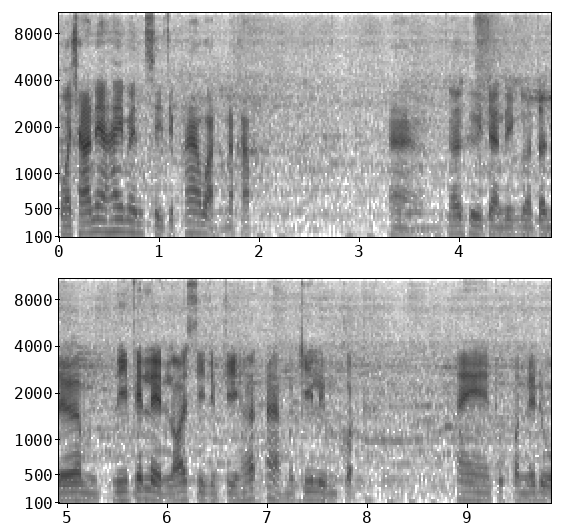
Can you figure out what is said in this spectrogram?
หัวชาร์จเนี่ยให้เป็น 45 วัตต์นะครับ อ่า ก็คือจะดีกว่าตัวเดิม รีเฟรชเรท144เฮิร์ตอ่าเมื่อกี้ลืมกดให้ทุกคนได้ดู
